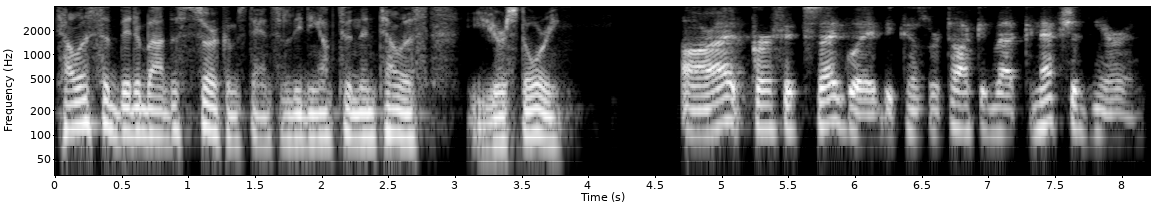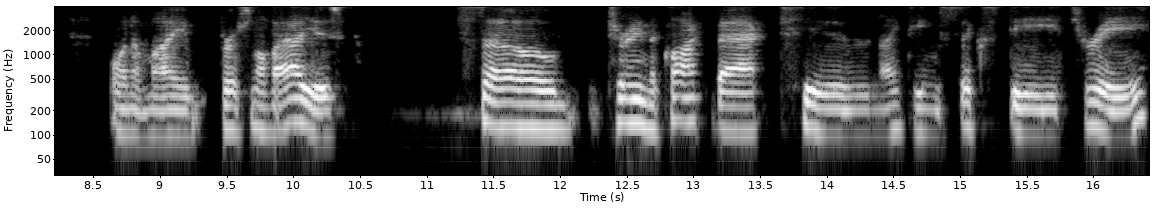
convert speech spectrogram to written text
tell us a bit about the circumstances leading up to and then tell us your story. All right perfect segue because we're talking about connection here and one of my personal values so turning the clock back to 1963,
